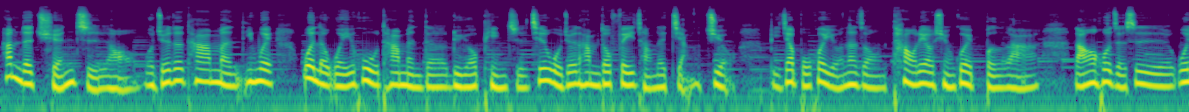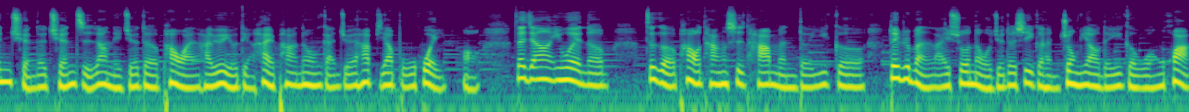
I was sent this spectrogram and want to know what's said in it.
他们的全职哦，我觉得他们因为为了维护他们的旅游品质，其实我觉得他们都非常的讲究，比较不会有那种套料熊贵博啊，然后或者是温泉的全职让你觉得泡完还会有点害怕那种感觉，他比较不会哦。再加上因为呢，这个泡汤是他们的一个对日本人来说呢，我觉得是一个很重要的一个文化，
